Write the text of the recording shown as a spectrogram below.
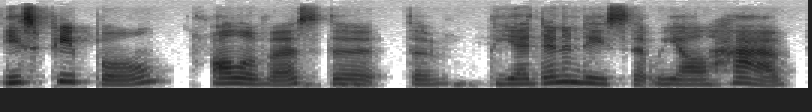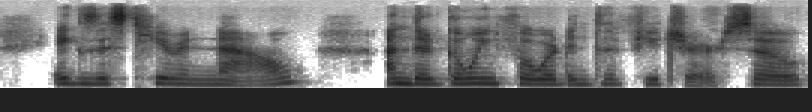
These people, all of us, the the the identities that we all have exist here and now, and they're going forward into the future. So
